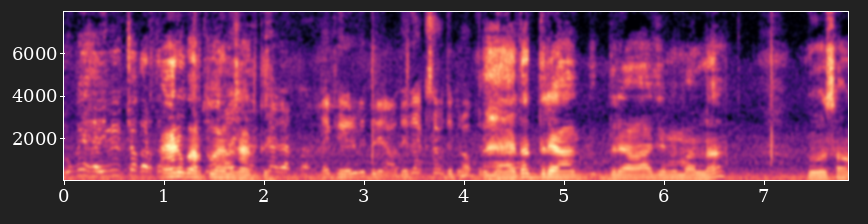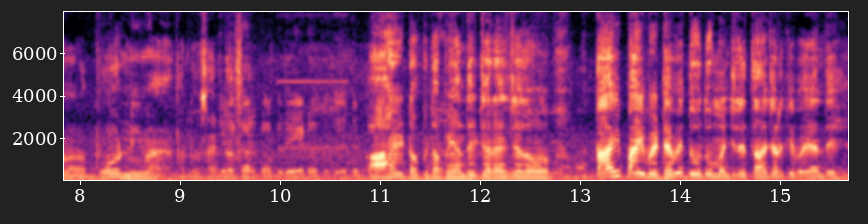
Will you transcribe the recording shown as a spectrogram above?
ਡੂੰਘੇ ਹਾਈਵੇ ਉੱਚਾ ਕਰਤਾ ਇਹਨੂੰ ਕਰ ਤੂੰ ਐਨੂੰ ਸਾਈਡ ਤੇ। ਨਹੀਂ ਫੇਰ ਵੀ ਦਰਿਆ ਦੇ ਤਾਂ ਇੱਕ ਹਿਸਾਬ ਦੇ ਬਰਾਬਰ ਹੀ ਹੈ ਤਾਂ ਦਰਿਆ ਦਰਿਆ ਜਿਵੇਂ ਮੰਨ ਲਾ। ਉਹ ਹਿਸਾਬ ਨਾਲ ਬਹੁਤ ਨੀਵਾ ਹੈ ਥੱਲੋਂ ਸਾਈਡ ਜਿਹੜੇ ਘਰ ਡੁੱਬਦੇ ਇਹ ਡੁੱਬਦੇ। ਤੇ ਆਹ ਹੀ ਡੁੱਬ ਡੁੱਬ ਜਾਂਦੇ ਵਿਚਾਰੇ ਜਦੋਂ ਤਾਂ ਹੀ ਪਾਈ ਬੈਠੇ ਵੀ ਦੋ ਦੋ ਮੰਜ਼ਲੇ ਤਾਂ ਚੜ ਕੇ ਬਹਿ ਜਾਂਦੇ ਇਹ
